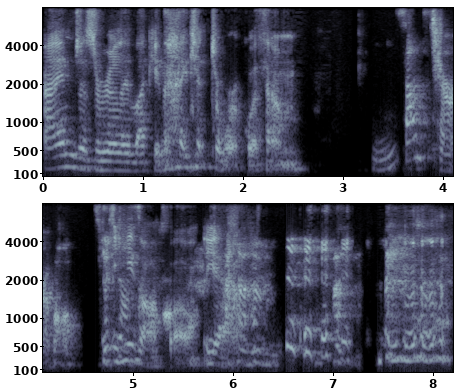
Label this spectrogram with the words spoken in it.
i'm just really lucky that i get to work with him. Sounds terrible. He's awful. Yeah. Um,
